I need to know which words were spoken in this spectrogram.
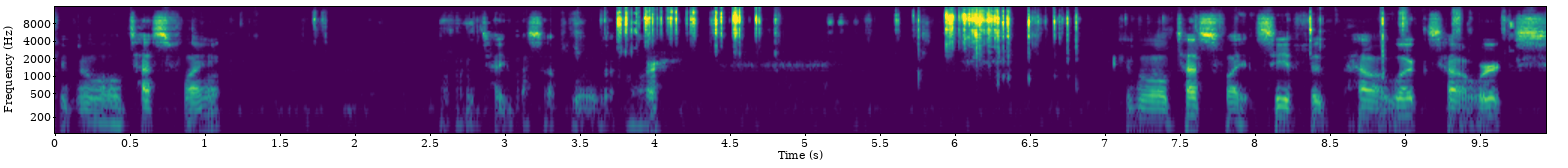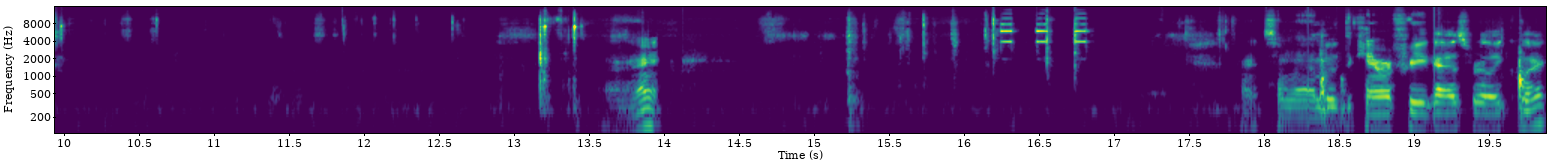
Give it a little test flight. Let me tighten this up a little bit more. Give a little test flight, see if it how it looks, how it works. Alright. Alright, so I'm going to move the camera for you guys really quick.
